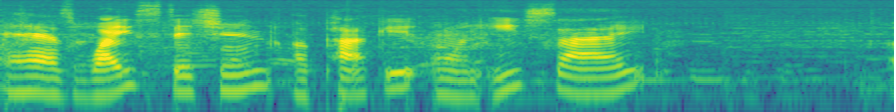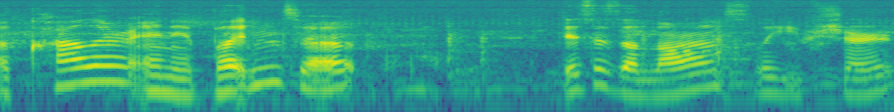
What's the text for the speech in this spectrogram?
It has white stitching, a pocket on each side, a collar and it buttons up. This is a long sleeve shirt.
